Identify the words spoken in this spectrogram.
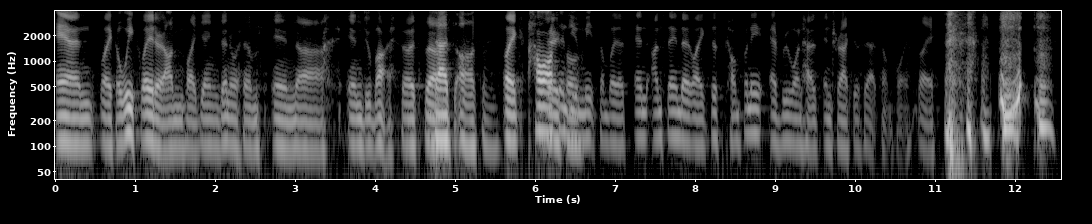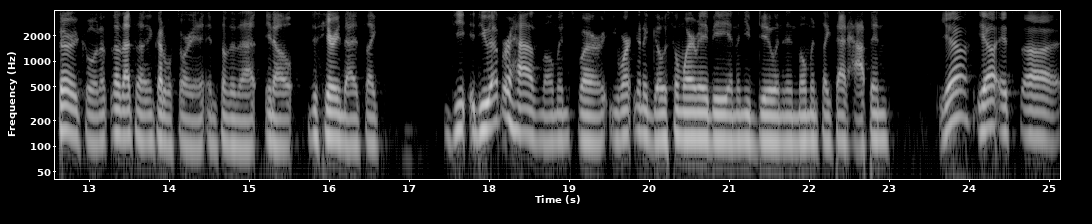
and like a week later, I'm like getting dinner with him in uh, in Dubai. So it's uh, That's awesome. like how Very often do you meet somebody that's and I'm saying that like this company, everyone has interacted with at some point. Like Very cool. No, no, that's an incredible story and something that, you know, just hearing that, it's like do you, do you ever have moments where you weren't going to go somewhere maybe and then you do and then moments like that happen yeah yeah it's uh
